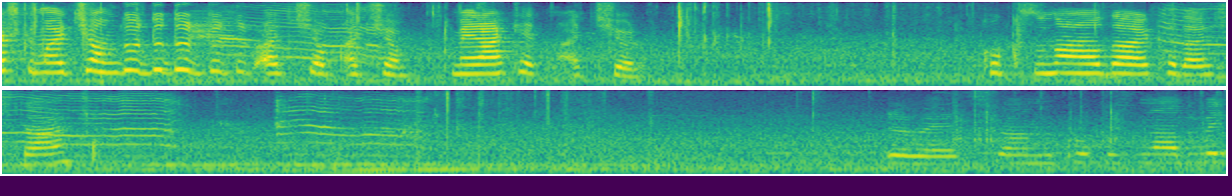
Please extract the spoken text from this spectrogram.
aşkım açıyorum dur dur dur dur dur açıyorum açıyorum merak etme açıyorum. Kokusunu aldı arkadaşlar. Evet şu anda kokusunu aldı ve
